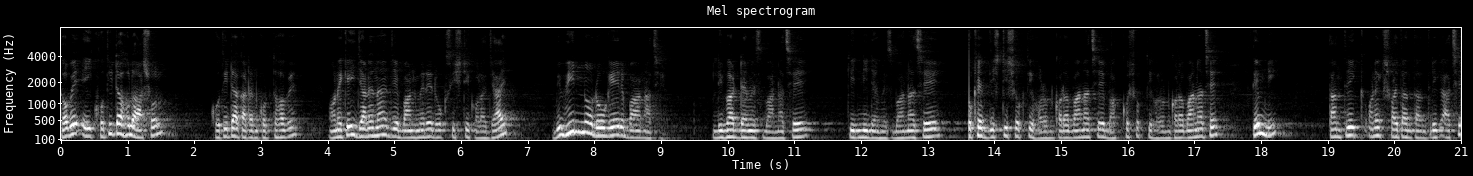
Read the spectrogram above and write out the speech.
তবে এই ক্ষতিটা হলো আসল। ক্ষতিটা কাটান করতে হবে। অনেকেই জানে না যে বান মেরে রোগ সৃষ্টি করা যায়। বিভিন্ন রোগের বান আছে। লিভার ড্যামেজ বান আছে কিডনি ড্যামেজ বান আছে, চোখের দৃষ্টিশক্তি হরণ করা বান আছে বাক্য শক্তি হরণ করা বান আছে, তেমনি তান্ত্রিক, অনেক শয়তান তান্ত্রিক আছে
